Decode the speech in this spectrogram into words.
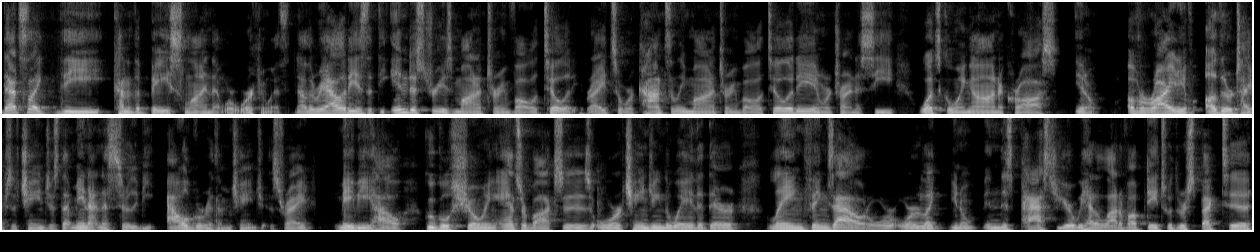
that's like the kind of the baseline that we're working with. Now, the reality is that the industry is monitoring volatility, right? So we're constantly monitoring volatility and we're trying to see what's going on across, you know, a variety of other types of changes that may not necessarily be algorithm changes, right? Maybe how Google's showing answer boxes or changing the way that they're laying things out or or like, you know, in this past year we had a lot of updates with respect to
